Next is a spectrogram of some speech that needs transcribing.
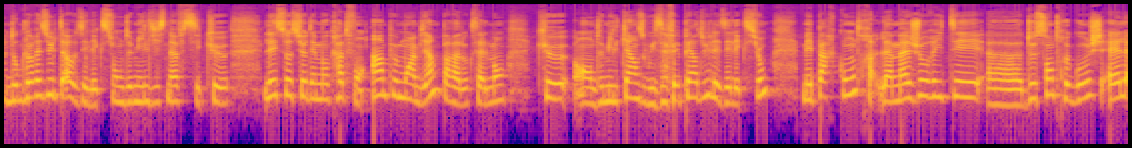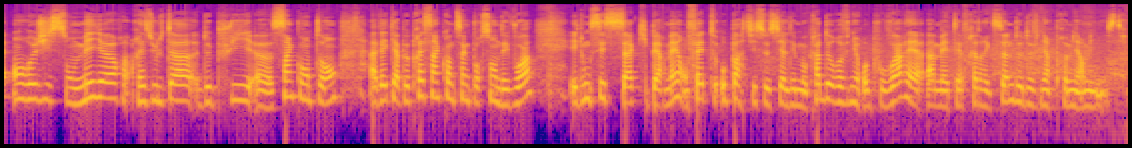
Donc le résultat aux élections 2019, c'est que les sociodémocrates font un peu moins bien, paradoxalement, qu'en 2015 où ils avaient perdu les élections. Mais par contre, la majorité euh, de centre-gauche, elle, enregistre son meilleur résultat depuis euh, 50 ans, avec à peu près 55% des voix. Et donc c'est ça qui permet en fait au Parti social-démocrate de revenir au pouvoir et à Mette Frederiksen de devenir première ministre.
